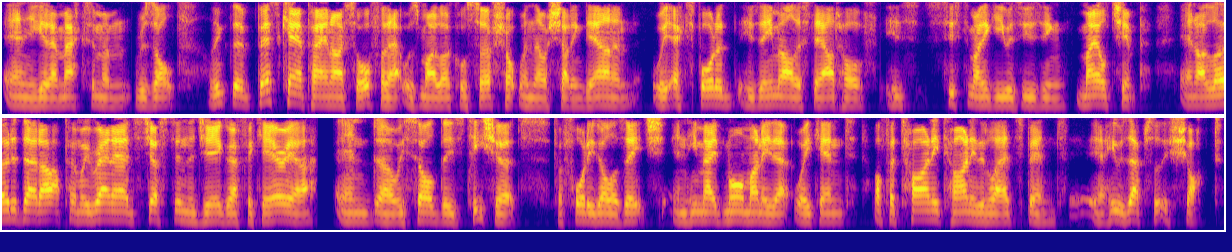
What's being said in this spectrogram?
and you get a maximum result. I think the best campaign I saw for that was my local surf shop when they were shutting down and we exported his email list out of his system. I think he was using MailChimp and I loaded that up and we ran ads just in the geographic area and uh, we sold these t-shirts for $40 each and he made more money that weekend off a tiny tiny little ad spend you know, he was absolutely shocked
